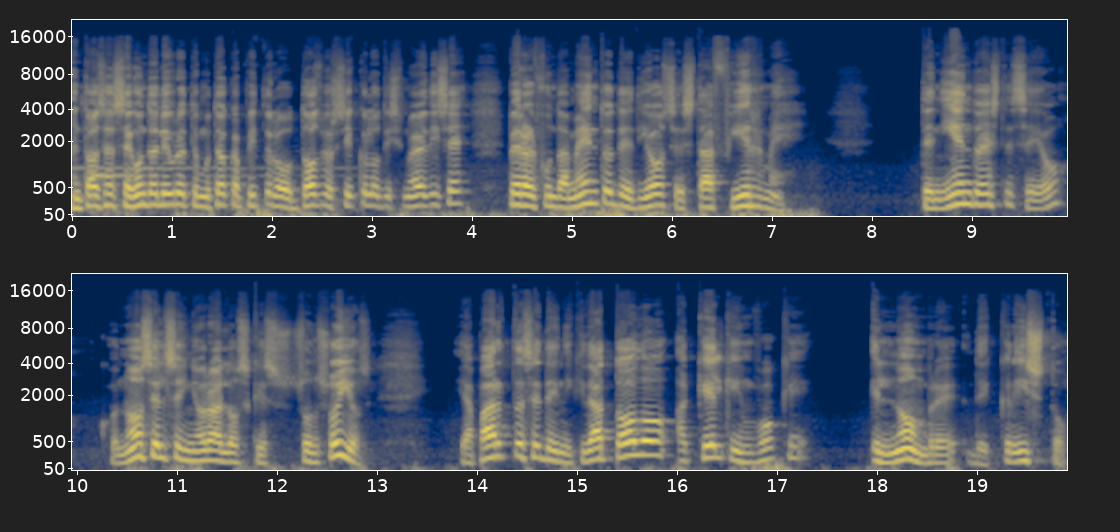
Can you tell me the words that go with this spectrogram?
Entonces, segundo libro de Timoteo capítulo 2 versículo 19 dice, pero el fundamento de Dios está firme. Teniendo este deseo, conoce el Señor a los que son suyos y apártase de iniquidad todo aquel que invoque el nombre de Cristo.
